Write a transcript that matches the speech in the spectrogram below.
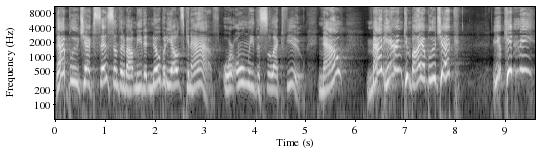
that blue check says something about me that nobody else can have, or only the select few. Now, Matt Herron can buy a blue check? Are you kidding me?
